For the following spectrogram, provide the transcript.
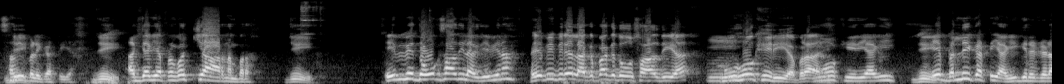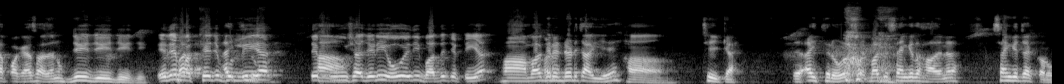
ਸੰਭੀ ਪਲੀ ਕੱਟੀ ਆ। ਜੀ। ਅੱਗੇ ਅੱਗੇ ਆਪਣੇ ਕੋਲ 4 ਨੰਬਰ ਜੀ। ਇਹ ਵੀ 2 ਸਾਲ ਦੀ ਲੱਗਦੀ ਹੈ ਵੀ ਨਾ? ਇਹ ਵੀ ਵੀਰੇ ਲਗਭਗ 2 ਸਾਲ ਦੀ ਆ। ਮੂੰਹੋਂ ਖੀਰੀ ਆ ਭਰਾ। ਮੋਹ ਖੀਰੀ ਆ ਗਈ। ਇਹ ਬੱਲੀ ਕੱਟੀ ਆ ਗਈ ਗ੍ਰੇਡਡ ਆਪਾਂ ਕਹਿ ਸਕਦੇ ਇਹਨੂੰ। ਜੀ ਜੀ ਜੀ ਜੀ। ਇਹਦੇ ਮੱਥੇ 'ਚ ਫੁੱਲੀ ਆ ਤੇ। ਪੂਛ ਆ ਜਿਹੜੀ ਉਹ ਇਹਦੀ ਵੱਧ ਚਿੱਟੀ ਆ। ਹਾਂ ਬਾ ਗ੍ਰੇਡਡ ਚ ਆ ਇਹ। ਹਾਂ। ਠੀਕ ਹੈ ਤੇ ਇੱਥੇ ਰੋਲ ਬਾਅਦ ਸਿੰਘ ਦਿਖਾ ਦੇਣਾ। ਸਿੰਘ ਚੈੱਕ ਕਰੋ।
